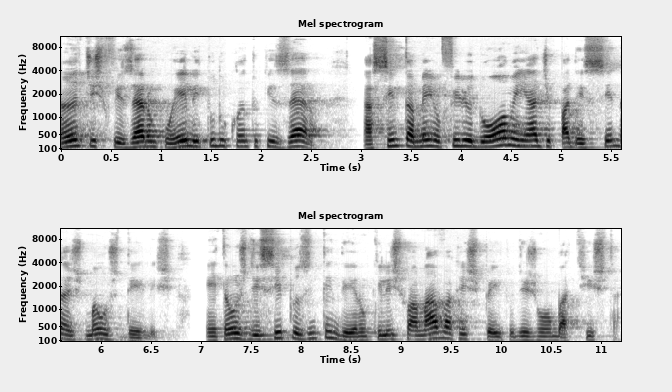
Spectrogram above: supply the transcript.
Antes fizeram com ele tudo quanto quiseram. Assim também o filho do homem há de padecer nas mãos deles. Então os discípulos entenderam que lhes falava a respeito de João Batista.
